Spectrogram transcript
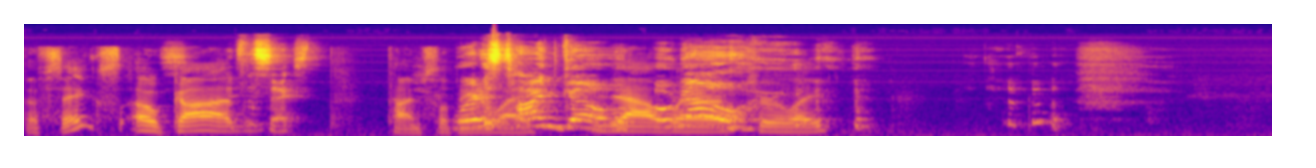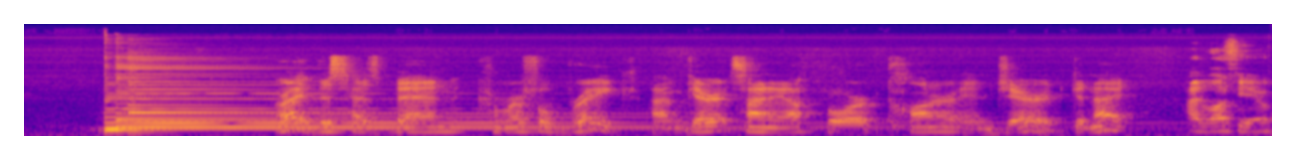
The sixth. Oh God. It's the sixth. Time slipping away. Where does away. time go? Yeah. Oh, where, no. Truly. All right, this has been commercial break. I'm Garrett signing off for Connor and Jared. Good night. I love you.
